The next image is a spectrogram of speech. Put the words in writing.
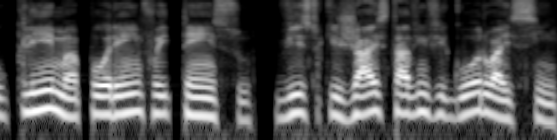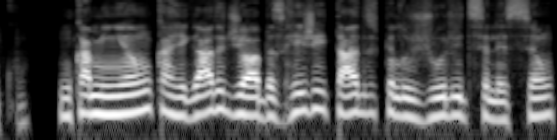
O clima, porém, foi tenso, visto que já estava em vigor o AI-5. Um caminhão carregado de obras rejeitadas pelo júri de seleção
